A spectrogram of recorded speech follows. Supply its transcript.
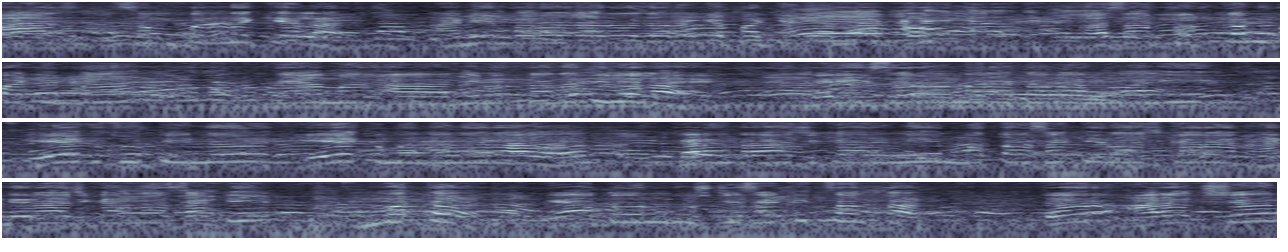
आज संपन्न केला. आणि मनोजदादा जरांगे पाटील यांना असा भक्कम पाठिंबा त्या निमित्तानं दिलेला आहे. तरी सर्व मराठा बांधवांनी एकजुटीनं एक मनानं राहावं. कारण राजकारणी मतासाठी राजकारण आणि राजकारणासाठी मत या दोन गोष्टीसाठी चालतात. तर आरक्षण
